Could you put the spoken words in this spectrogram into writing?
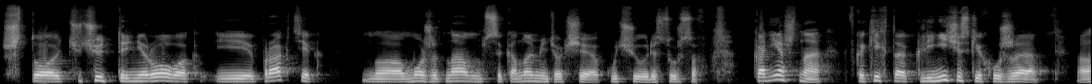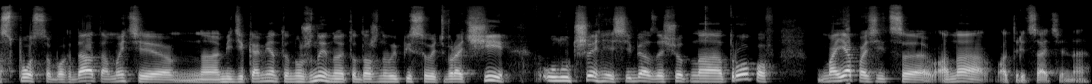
что чуть-чуть тренировок и практик а, может нам сэкономить вообще кучу ресурсов. Конечно, каких-то клинических уже а, способах, да, там эти а, медикаменты нужны, но это должны выписывать врачи. Улучшение себя за счет натропов, моя позиция, она отрицательная.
